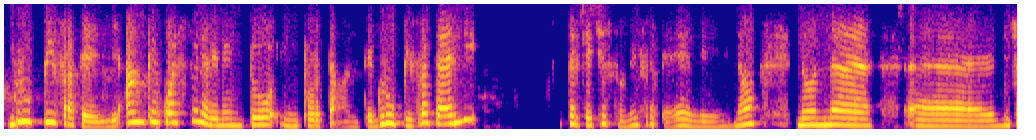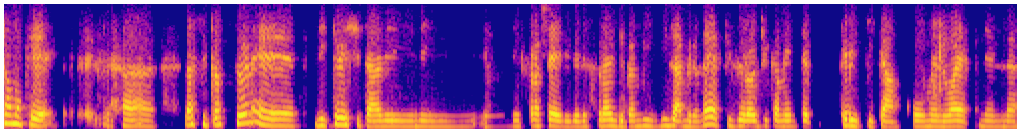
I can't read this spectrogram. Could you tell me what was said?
Gruppi fratelli, anche questo è un elemento importante. Gruppi fratelli perché ci sono i fratelli, no? Non, eh, diciamo che eh, la situazione di crescita dei, dei, dei, fratelli, delle sorelle dei bambini disabili non è fisiologicamente critica come lo è nel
